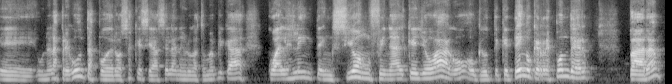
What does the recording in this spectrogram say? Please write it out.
eh, una de las preguntas poderosas que se hace la neurogastronomía aplicada, ¿cuál es la intención final que yo hago o que, que tengo que responder para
